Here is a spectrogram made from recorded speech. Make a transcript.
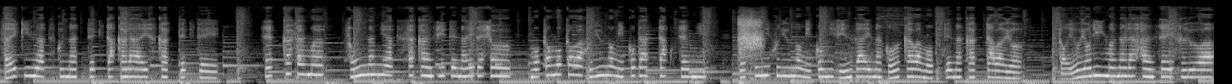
最近暑くなってきたからアイス買ってきてせっか様、そんなに暑さ感じてないでしょう。もともとは冬の巫女だったくせに、別に冬の巫女に甚大な効果は持ってなかったわよ。というより今なら反省するわ。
